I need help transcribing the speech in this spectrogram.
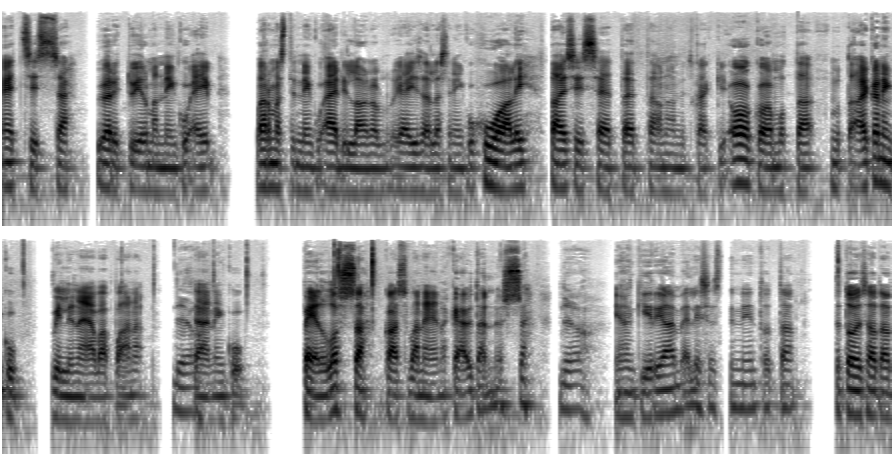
metsissä, pyöritty ilman, niin kuin ei varmasti niin kuin äidillä on ollut ja isällä se niin kuin huoli, tai siis se, että, että onhan nyt kaikki ok, mutta, mutta aika niin kuin villinä ja vapaana Joo. niin kuin pellossa kasvaneena käytännössä. Joo. Ihan kirjaimellisesti, niin tota, se toisaalta,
